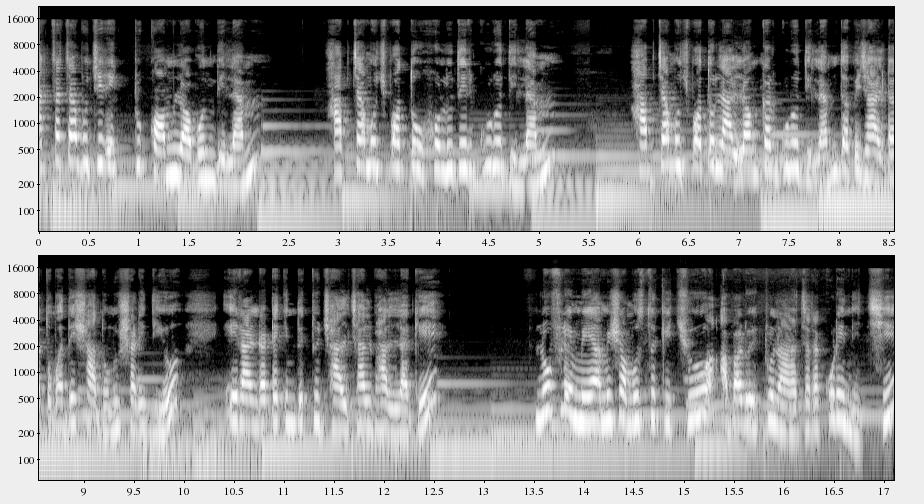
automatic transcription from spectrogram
একটা চামচের একটু কম লবণ দিলাম। হাফ চামচ মতো হলুদের গুঁড়ো দিলাম। হাফ চামচ মতো লাল লঙ্কার গুঁড়ো দিলাম, তবে ঝালটা তোমাদের স্বাদ অনুসারে দিও। এই রান্নাটা কিন্তু একটু ঝাল ঝাল ভালো লাগে। লো ফ্লেমে আমি সমস্ত কিছু আবারও একটু নাড়াচাড়া করে নিচ্ছি।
